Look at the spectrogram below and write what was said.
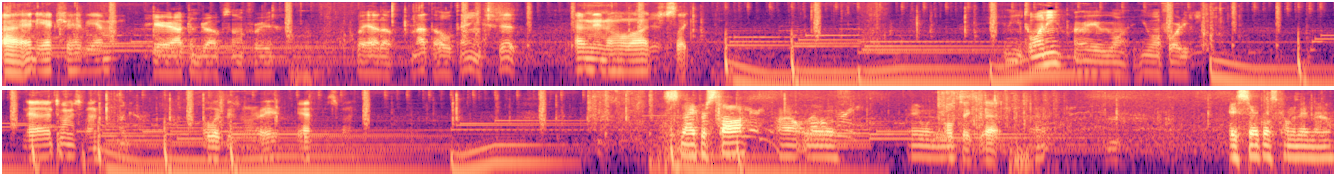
Uh, any extra heavy ammo? Here, I can drop some for you. Wait, hold up. Not the whole thing. Shit. I don't need a whole lot, just like You mean 20? Or you want you want 40? Nah, 20's fine. Oh, look, there's one right here. Yeah, it's fine. Sniper stock. I don't know if three. Anyone I'll needs. take that. A circle's coming in now.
